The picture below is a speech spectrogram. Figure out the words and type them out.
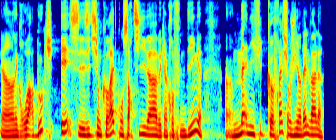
un gros artbook, et c'est les éditions Corrette qui ont sorti là avec un crowdfunding un magnifique coffret sur Julien Delval.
